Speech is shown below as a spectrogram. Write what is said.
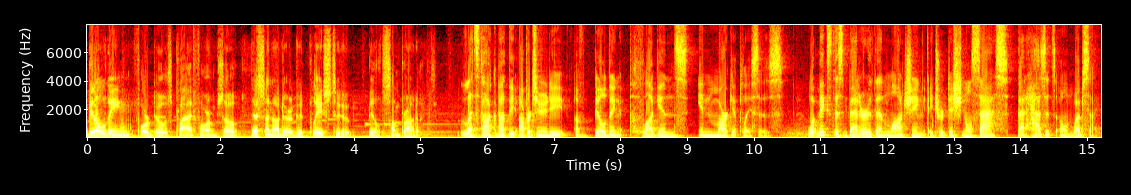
building for those platforms. So that's another good place to build some products. Let's talk about the opportunity of building plugins in marketplaces. What makes this better than launching a traditional SaaS that has its own website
